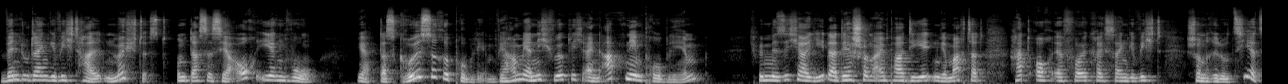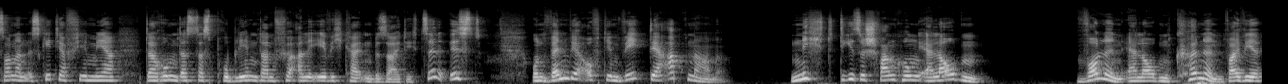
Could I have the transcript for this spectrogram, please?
wenn du dein Gewicht halten möchtest. Und das ist ja auch irgendwo ja, das größere Problem. Wir haben ja nicht wirklich ein Abnehmproblem, ich bin mir sicher, jeder, der schon ein paar Diäten gemacht hat, hat auch erfolgreich sein Gewicht schon reduziert, sondern es geht ja vielmehr darum, dass das Problem dann für alle Ewigkeiten beseitigt ist. Und wenn wir auf dem Weg der Abnahme nicht diese Schwankungen erlauben wollen, erlauben können, weil wir,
